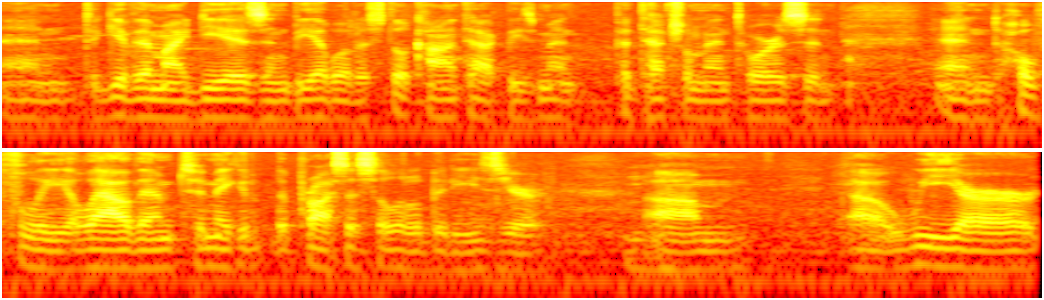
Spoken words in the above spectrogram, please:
and to give them ideas and be able to still contact these men potential mentors and, and hopefully allow them to make it, the process a little bit easier. Mm -hmm. um, uh, we are,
